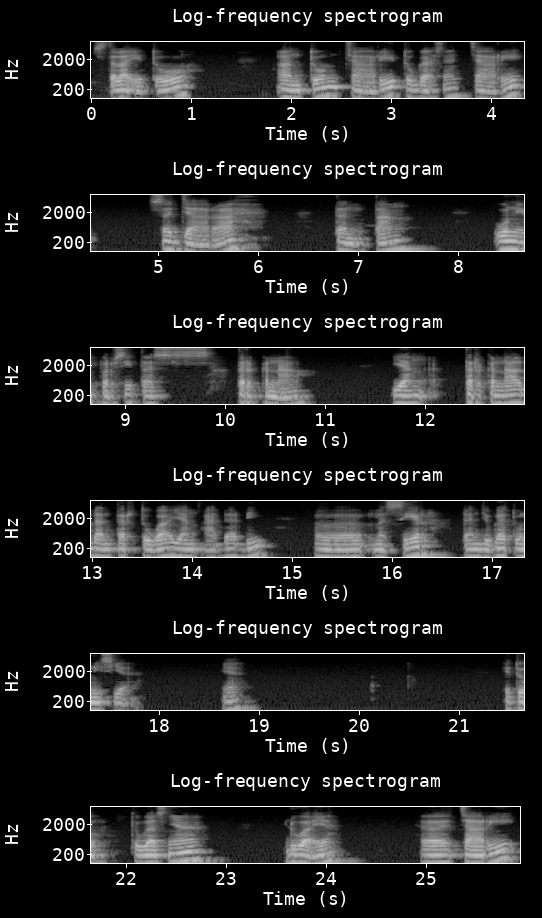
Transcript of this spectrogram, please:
setelah itu antum cari tugasnya cari sejarah tentang universitas terkenal yang terkenal dan tertua yang ada di e, Mesir dan juga Tunisia ya. Itu tugasnya dua ya. E, cari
